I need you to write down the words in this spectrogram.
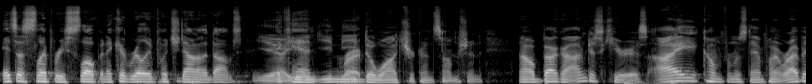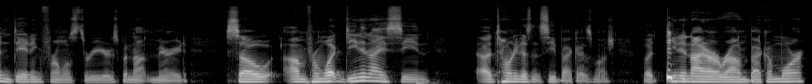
it's a slippery slope and it could really put you down in the dumps. Yeah, it you, can. you need Right. to watch your consumption. Now, Becca, I'm just curious. I come from a standpoint where I've been dating for almost three years, but not married. So, um, from what Dean and I seen, uh, Tony doesn't see Becca as much, but Dean and I are around Becca more.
